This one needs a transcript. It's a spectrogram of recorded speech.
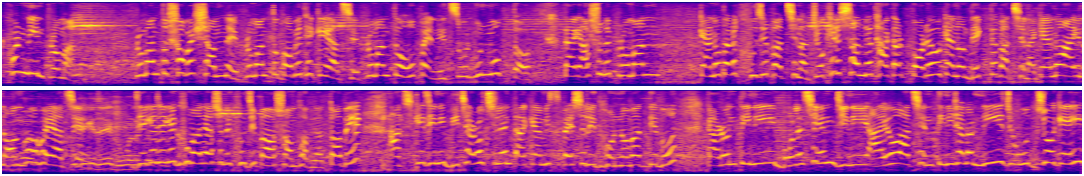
এখন নিন প্রমাণ। প্রমাণ তো সবার সামনে, প্রমাণ তো কবে থেকে আছে? প্রমাণ তো ওপেন ইটস উন্মুক্ত। তাই আসলে প্রমাণ কেন তারা খুঁজে পাচ্ছে না? চোখের সামনে থাকার পরেও কেন দেখতে পাচ্ছে না? কেন আইন অন্ধ হয়ে আছে? জেগে জেগে ঘুমালে- আসলে খুঁজে পাওয়া সম্ভব না। তবে আজকে যিনি বিচারক ছিলেন তাকে আমি স্পেশালি ধন্যবাদ দেব। কারণ তিনি বলেছেন যিনি আয়ও আছেন তিনি যেন নিজ উদ্যোগেই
